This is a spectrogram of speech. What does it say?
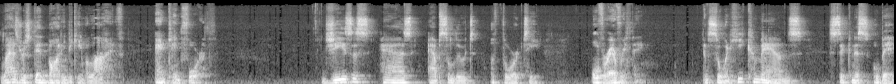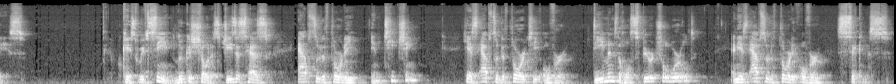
Lazarus' dead body became alive and came forth. Jesus has absolute authority over everything. And so when he commands, sickness obeys. Okay, so we've seen, Lucas showed us, Jesus has absolute authority in teaching, he has absolute authority over demons, the whole spiritual world, and he has absolute authority over sickness.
